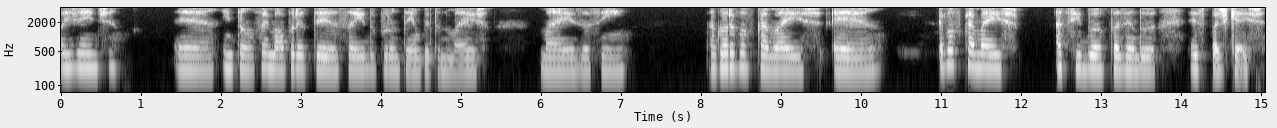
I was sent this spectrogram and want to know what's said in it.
Oi, gente. É, então, foi mal por eu ter saído por um tempo e tudo mais. Mas, assim. Agora eu vou ficar mais. É, eu vou ficar mais assídua fazendo esse podcast.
